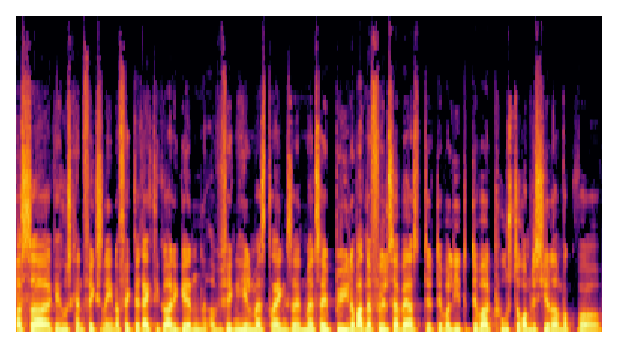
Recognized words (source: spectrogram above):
Og så kan jeg huske, at han fik sådan en og fik det rigtig godt igen, og vi fik en hel masse drinks og endte med at tage i byen, og bare den her følelse af at være, det, det, var, lige, det var et pusterum, det siger noget om, hvor, hvor,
